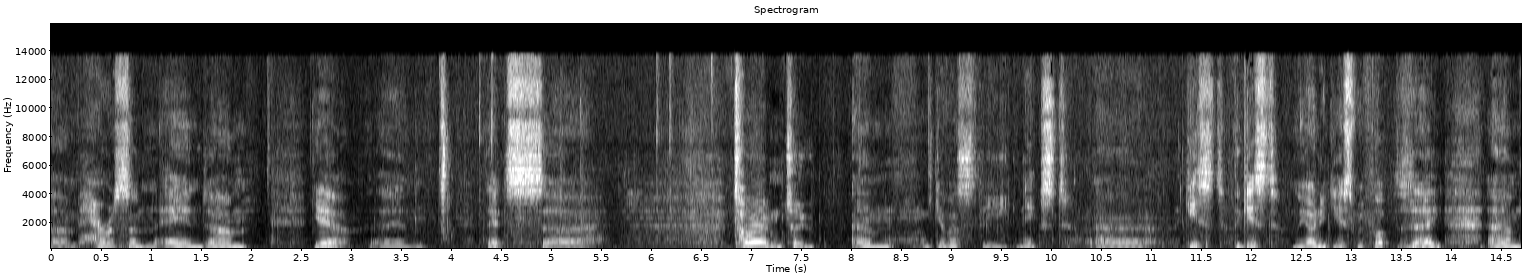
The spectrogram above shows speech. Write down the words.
um, Harrison. And um, yeah, and that's uh, time to um, give us the next uh, guest, the guest, the only guest we've got today. Um,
